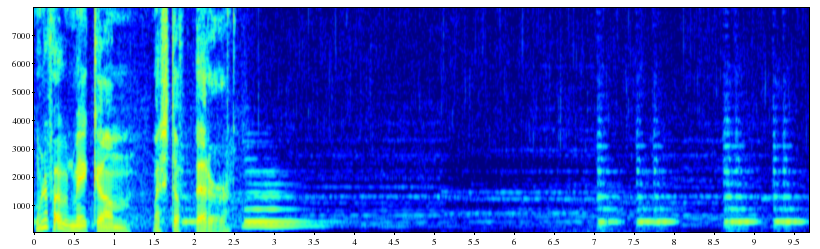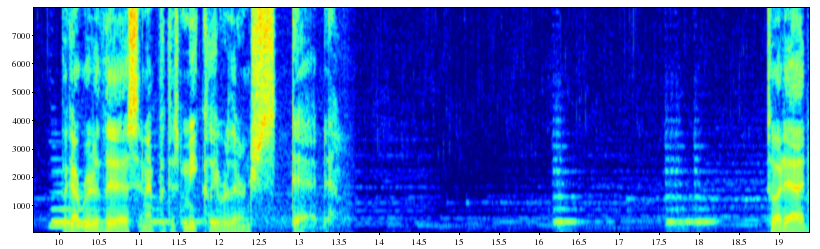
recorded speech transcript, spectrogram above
Wonder if I would make um my stuff better. I got rid of this and I put this meat cleaver there instead. So I'd add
